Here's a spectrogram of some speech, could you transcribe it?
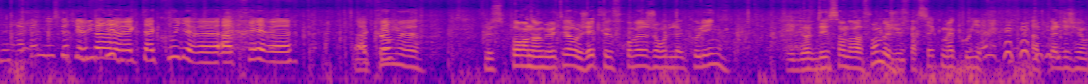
Raconte-nous ce que tu veux faire avec ta couille euh, après. Euh, bah, comme euh, le sport en Angleterre où jette le fromage en haut de la colline et ils doivent descendre à fond, bah, je vais faire ça avec ma couille après le géant.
